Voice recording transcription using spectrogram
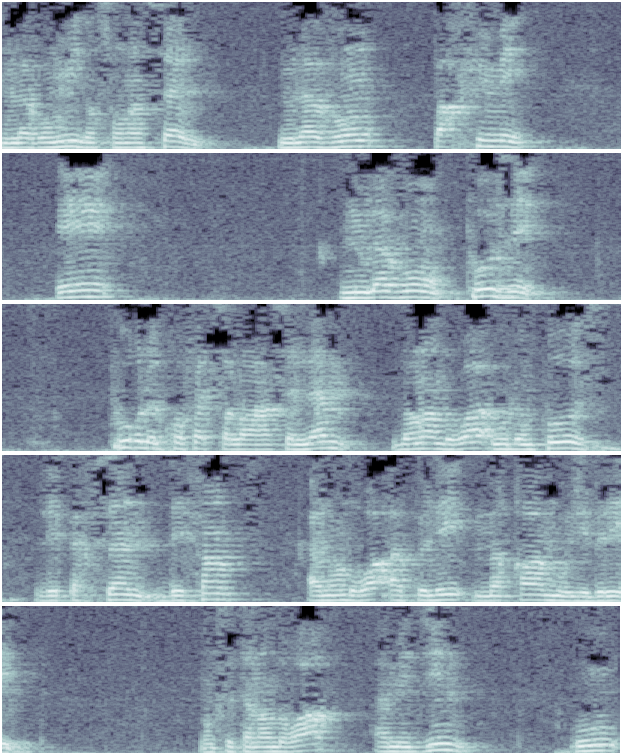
nous l'avons mis dans son linceul, nous l'avons parfumé, et nous l'avons posé pour le prophète sallallahu alayhi wa sallam dans l'endroit où l'on pose les personnes défuntes, un endroit appelé Maqam ou. Donc c'est un endroit à Médine où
